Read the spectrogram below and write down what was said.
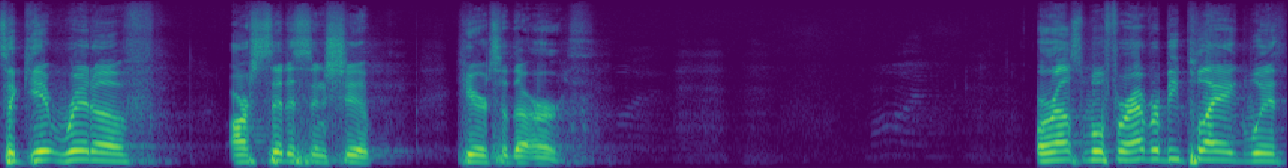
to get rid of our citizenship here to the earth. Or else we'll forever be plagued with,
